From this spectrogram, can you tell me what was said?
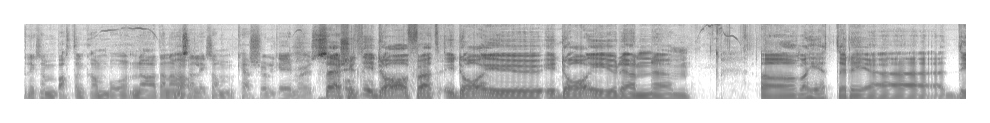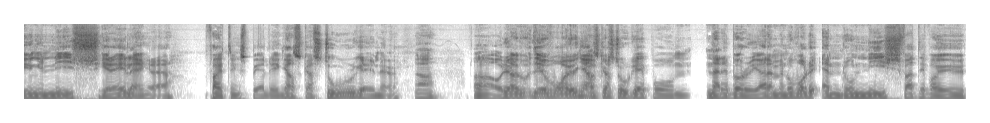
liksom button combo-nördarna Ja. och sen liksom casual gamers? Särskilt idag för att idag är ju, idag är ju den, um, vad heter det, eh, det är ju ingen nischgrej längre. Fightingspel, det är en ganska stor grej nu. Ja. Uh, och det, det var ju en ganska stor grej på när det började men då var det ändå nisch för att det var ju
